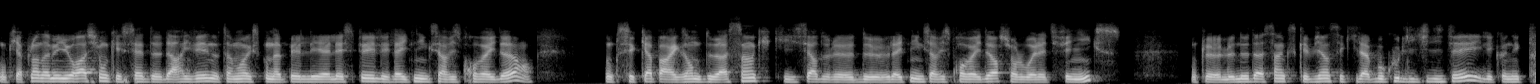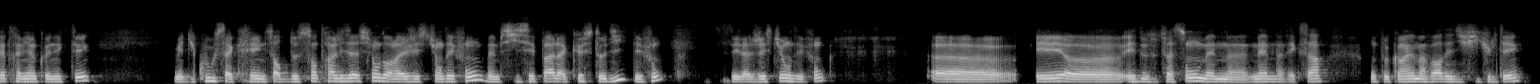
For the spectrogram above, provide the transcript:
donc il y a plein d'améliorations qui essaient d'arriver, notamment avec ce qu'on appelle les LSP, les Lightning Service Provider. Donc c'est le cas par exemple de A5 qui sert de, Lightning Service Provider sur le wallet Phoenix. Donc le, nœud A5, ce qui est bien, c'est qu'il a beaucoup de liquidité, il est très très bien connecté. Mais du coup, ça crée une sorte de centralisation dans la gestion des fonds, même si c'est pas la custody des fonds, c'est la gestion des fonds. Euh, et, euh, et, de toute façon, même, même avec ça, on peut quand même avoir des difficultés.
